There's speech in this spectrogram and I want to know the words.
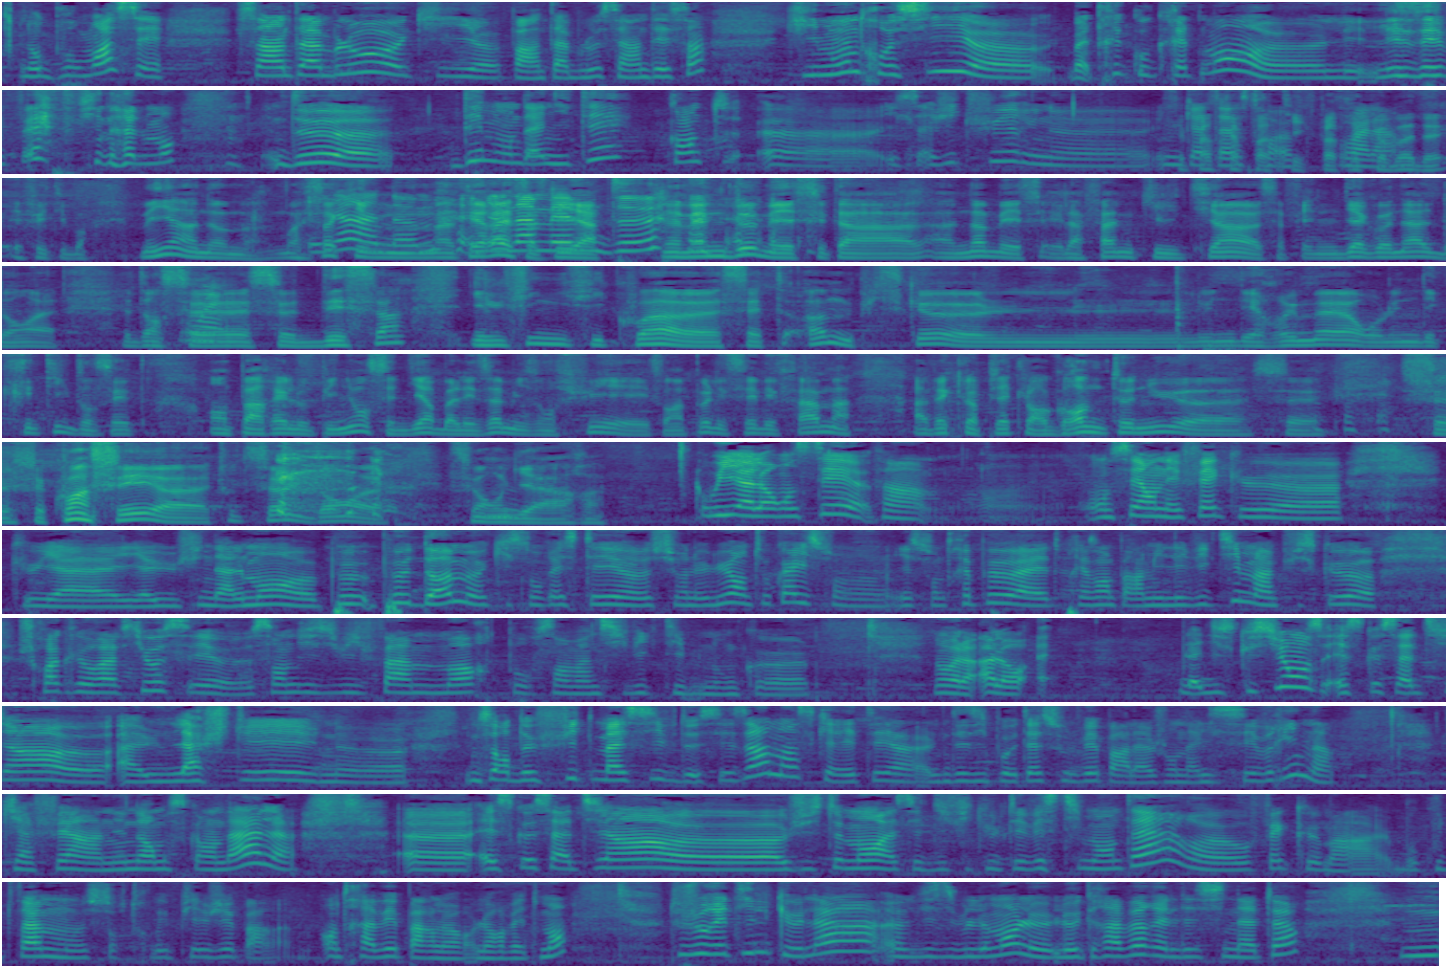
Donc pour moi, c'est un tableau qui, euh, enfin un tableau, c'est un dessin qui montre aussi euh, bah, très concrètement euh, les, les, effets finalement de des mondanités quand euh, il s'agit de fuir une, une catastrophe. Pas très pratique, pas très commode, effectivement. Mais il y a un homme. Moi, ça qui m'intéresse. Il y en a même deux. Il y a même deux, mais c'est un, un, homme et, la femme qui le tient. Ça fait une diagonale dans, dans ce, ce dessin. Il signifie quoi euh, cet homme Puisque l'une des rumeurs ou l'une des critiques dont s'est emparée l'opinion, c'est de dire bah, les hommes, ils ont fui et ils ont un peu laissé les femmes avec leur peut-être leur grande tenue euh, se, se, se, coincer toutes seules dans ce hangar. Oui, alors on sait, enfin, on en effet euh, qu'il y, a eu finalement euh, peu, d'hommes qui sont restés euh, sur les lieux. En tout cas, ils sont, très peu à être présents parmi les victimes, hein, puisque je crois que le ratio, c'est 118 femmes mortes pour 126 victimes. Donc, voilà. Alors, la discussion, est-ce que ça tient à une lâcheté, une, une sorte de fuite massive de ces hommes, hein, ce qui a été une des hypothèses soulevées par la journaliste Séverine qui a fait un énorme scandale. Euh, est-ce que ça tient euh, justement à ces difficultés vestimentaires, euh, au fait que bah, beaucoup de femmes se retrouvées piégées, par, entravées par leurs vêtements? Toujours est-il que là, visiblement, le, graveur et le dessinateur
